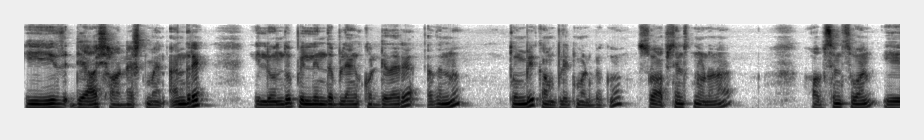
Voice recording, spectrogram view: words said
he is dash honest man ಅಂದರೆ ಇಲ್ಲೊಂದು ಪಿಲ್ಲಿಂದ ಬ್ಲ್ಯಾಂಕ್ ಕೊಟ್ಟಿದ್ದಾರೆ. ಅದನ್ನು ತುಂಬಿ ಕಂಪ್ಲೀಟ್ ಮಾಡಬೇಕು. ಸೊ ಆಪ್ಷನ್ಸ್ ನೋಡೋಣ. Options one a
